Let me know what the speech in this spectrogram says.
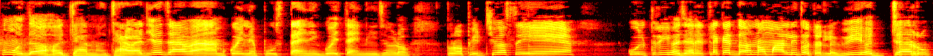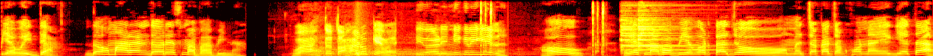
હું દસ હજારનો જાવા દો જાવા આમ કોઈને પૂછતાય નહીં ગોઈતાય નહીં જડો. પ્રોફિટ થયો છે કુલ ત્રીસ હજાર એટલે કે દસ નો માલ લીધો તો એટલે વીસ હજાર રૂપિયા વધ્યા. દહ મારા ને દહ રેશમા ભાભીના. વાહ તો તો સારું કહેવાય. દિવાળી નીકળી ગઈ ને? હવ રેશમા ભાભીએ વર્તા જો અમે ચકાચક હોનાએ ગયા તા.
